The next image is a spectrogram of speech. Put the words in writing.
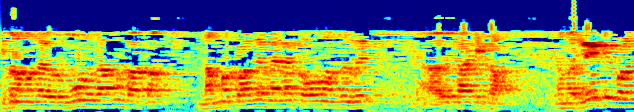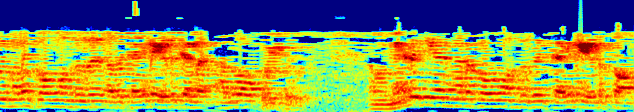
இப்ப நம்ம அந்த ஒரு மூணு உதாரணம் பார்த்தோம். நம்ம குழந்தை மேல கோபம் வந்தது அது காட்டிட்டோம். நம்ம ரிலேட்டிவ் குழந்தை மேல கோபம் வந்தது அது கையில எடுக்கல அதுவா போயிட்டு நம்ம மேலதிகாரி மேல கோபம் வந்தது கையில எடுத்தோம்.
